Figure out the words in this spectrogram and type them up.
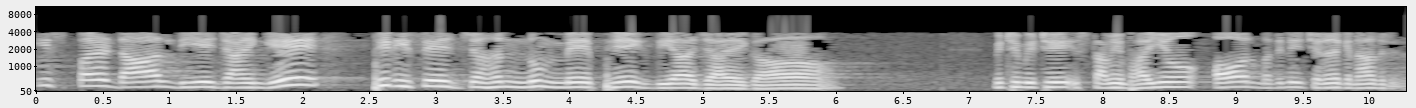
اس پر ڈال دیے جائیں گے۔ پھر اسے جہنم میں پھینک دیا جائے گا۔ میٹھے میٹھے اسلامی بھائیوں اور مدنی چینل کے ناظرین،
